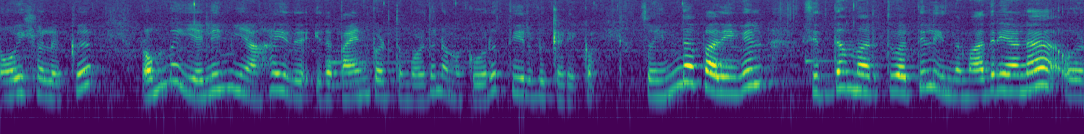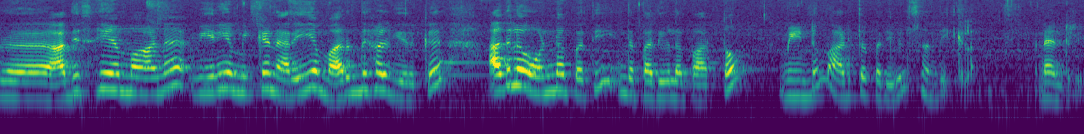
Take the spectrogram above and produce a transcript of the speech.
நோய்களுக்கு ரொம்ப எளிமையாக இது இதை பயன்படுத்தும் பொழுது நமக்கு ஒரு தீர்வு கிடைக்கும். ஸோ இந்த பதிவில் சித்த மருத்துவத்தில் இந்த மாதிரியான ஒரு அதிசயமான வீரியமிக்க நிறைய மருந்துகள் இருக்குது அதில் ஒன்றை பற்றி இந்த பதிவில் பார்த்தோம். மீண்டும் அடுத்த பதிவில் சந்திக்கலாம். நன்றி.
